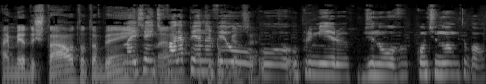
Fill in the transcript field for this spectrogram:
Aí Medo Stalton também. Mas, gente, né? vale a pena Aqui ver o, o, o primeiro de novo. Continua muito bom.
